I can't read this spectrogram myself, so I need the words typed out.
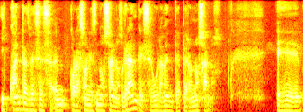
¿Y cuántas veces en corazones no sanos? Grandes seguramente, pero no sanos. Eh,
